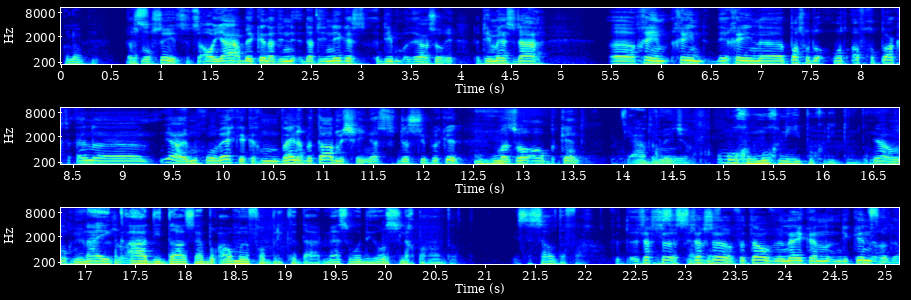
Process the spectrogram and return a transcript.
Klopt. Dat is nog steeds. Het is al jaren bekend dat die, dat die niggers, die, ja, sorry, dat die mensen daar eh, geen, geen, geen eh, paspoort wordt afgepakt. En ja, je moet gewoon werken. Je krijgt weinig betaald misschien. Dat is, dat is super kut. Mhm. Maar het is wel al bekend. Ja, bro. beetje. We mogen, niet hypocriet doen, bro. Ja, we mogen niet Nike. Adidas hebben allemaal fabrieken daar. Mensen worden heel slecht behandeld. Is dezelfde vraag. Zeg Is ze, zeg ze vertel weer Nike en die kinderen dan.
